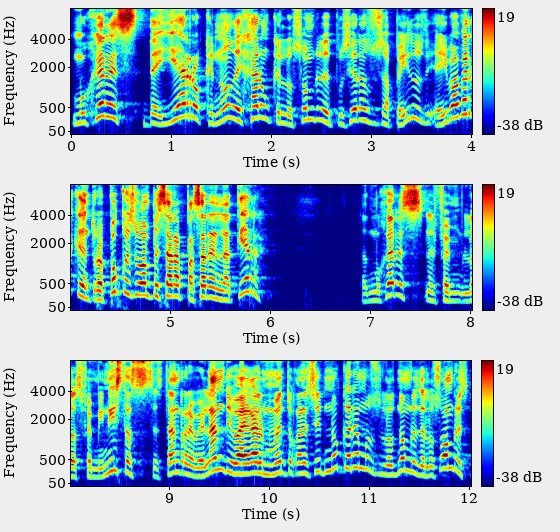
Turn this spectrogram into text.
Mujeres de hierro que no dejaron que los hombres les pusieran sus apellidos. Y va a ver que dentro de poco eso va a empezar a pasar en la tierra. Las mujeres, los feministas se están revelando y va a llegar el momento que van a decir, no queremos los nombres de los hombres,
